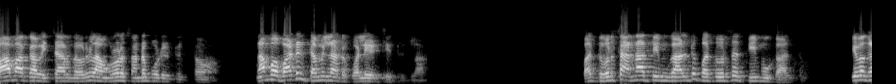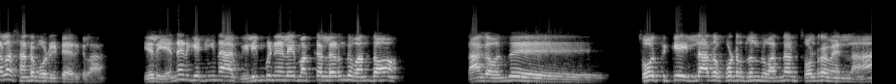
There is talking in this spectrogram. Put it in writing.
பாமகவை சார்ந்தவர்கள் அவங்களோட சண்டை போட்டுட்டு இருக்கட்டும். நம்ம பாட்டுக்கு தமிழ்நாட்டை கொள்ளையடிச்சிட்டு இருக்கலாம். பத்து வருஷம் அண்ணா திமுக ஆழ்த்து பத்து வருஷம் திமுக ஆழ்த்தும் இவங்கெல்லாம் சண்டை போட்டுக்கிட்டே இருக்கலாம். இதுல என்னன்னு கேட்டீங்கன்னா விளிம்பு நிலை மக்கள்ல இருந்து வந்தோம். நாங்க வந்து சோத்துக்கே இல்லாத கூட்டத்துல இருந்து வந்தோம்னு சொல்றவன் எல்லாம்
